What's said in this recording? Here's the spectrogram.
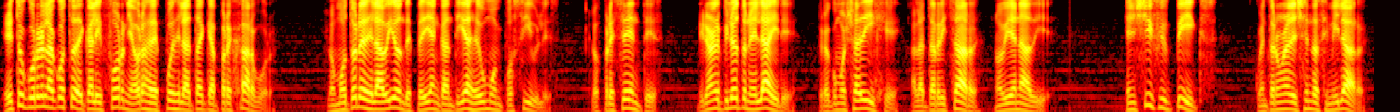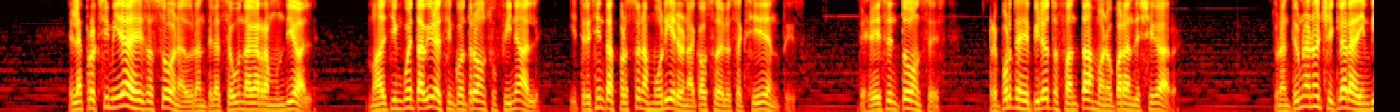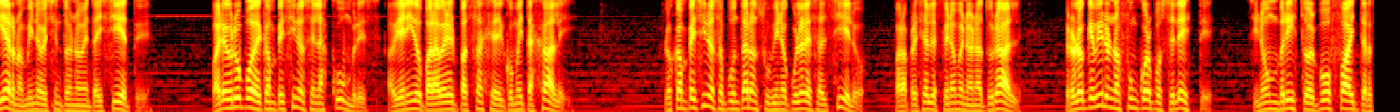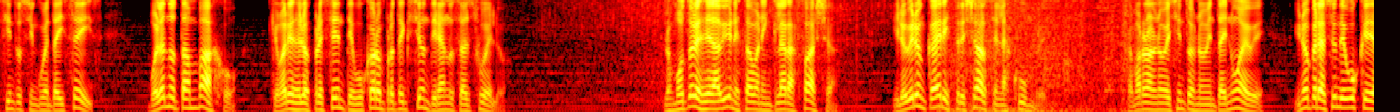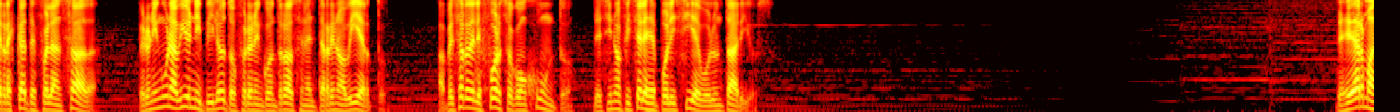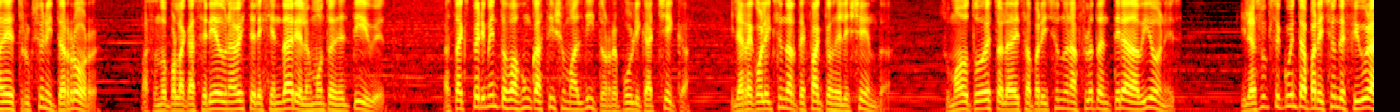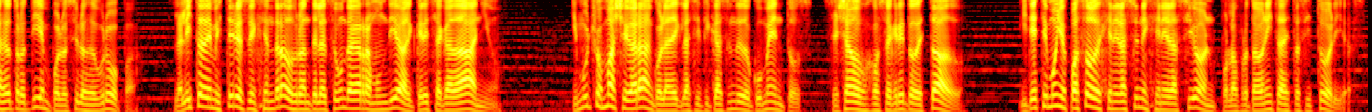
Esto ocurrió en la costa de California horas después del ataque a Pearl Harbor. Los motores del avión despedían cantidades de humo imposibles. Los presentes vieron al piloto en el aire, pero como ya dije, al aterrizar no había nadie. En Sheffield Peaks cuentan una leyenda similar. En las proximidades de esa zona, durante la Segunda Guerra Mundial, más de 50 aviones encontraron su final y 300 personas murieron a causa de los accidentes. Desde ese entonces, reportes de pilotos fantasma no paran de llegar. Durante una noche clara de invierno en 1997, varios grupos de campesinos en las cumbres habían ido para ver el pasaje del cometa Halley. Los campesinos apuntaron sus binoculares al cielo para apreciar el fenómeno natural, pero lo que vieron no fue un cuerpo celeste, sino un Bristol Fighter 156, volando tan bajo que varios de los presentes buscaron protección tirándose al suelo. Los motores del avión estaban en clara falla y lo vieron caer y estrellarse en las cumbres. Llamaron al 999 y una operación de búsqueda y rescate fue lanzada, pero ningún avión ni piloto fueron encontrados en el terreno abierto, a pesar del esfuerzo conjunto de 100 oficiales de policía y voluntarios. Desde armas de destrucción y terror, pasando por la cacería de una bestia legendaria en los montes del Tíbet, hasta experimentos bajo un castillo maldito en República Checa y la recolección de artefactos de leyenda, Sumado todo esto a la desaparición de una flota entera de aviones y la subsecuente aparición de figuras de otro tiempo en los cielos de Europa. La lista de misterios engendrados durante la Segunda Guerra Mundial crece a cada año, y muchos más llegarán con la declasificación de documentos sellados bajo secreto de Estado, y testimonios pasados de generación en generación por los protagonistas de estas historias.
